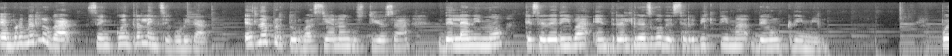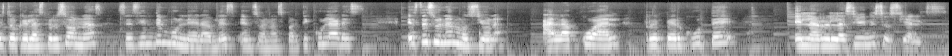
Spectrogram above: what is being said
En primer lugar, se encuentra la inseguridad. Es la perturbación angustiosa del ánimo que se deriva entre el riesgo de ser víctima de un crimen, puesto que las personas se sienten vulnerables en zonas particulares. Esta es una emoción a la cual repercute en las relaciones sociales.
